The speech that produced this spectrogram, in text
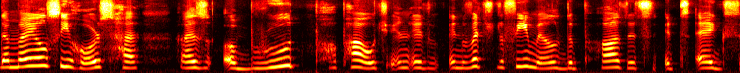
The male seahorse ha has a brood pouch in it in which the female deposits its eggs.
